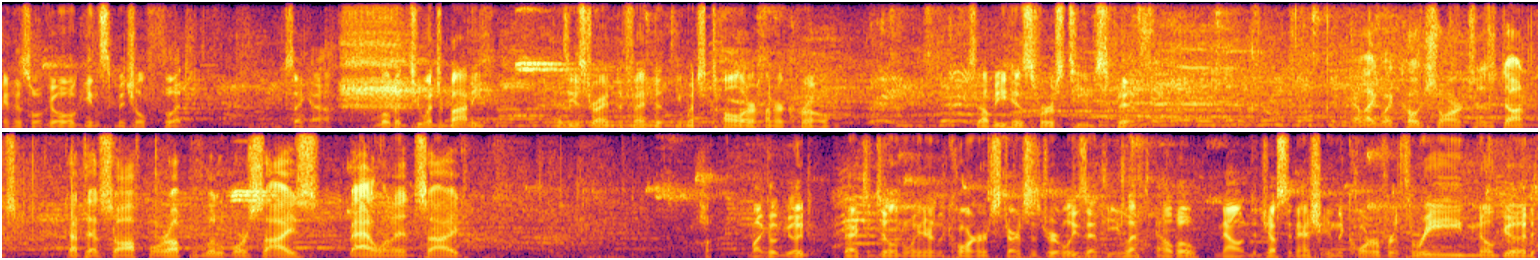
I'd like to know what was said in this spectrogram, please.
And this will go against Mitchell Foot. Looks like a little bit too much body as he's trying to defend it, the much taller Hunter Crone. So that'll be his first team's fifth. I like what Coach Sorensen has done. He's got that sophomore up with a little more size, battling inside. Michael Good back to Dylan Wayner in the corner. Starts his dribble. He's at the left elbow. Now into Justin Esch in the corner for three. No good.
